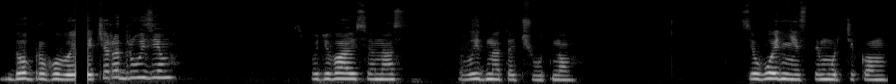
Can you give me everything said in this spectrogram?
Доброго вечора, друзі. Сподіваюся, нас видно та чутно. Сьогодні з Тимурчиком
